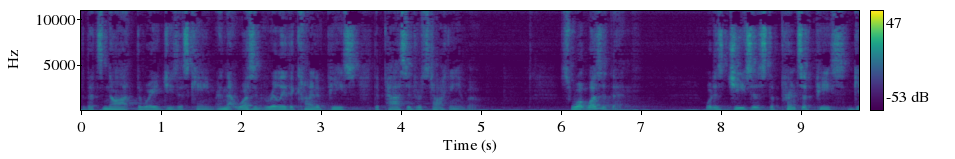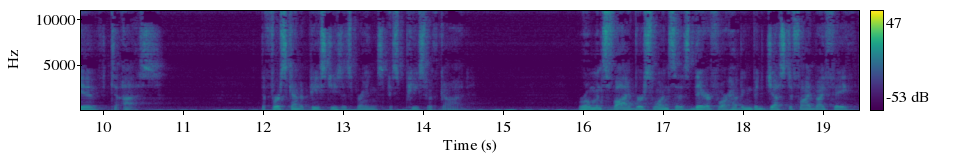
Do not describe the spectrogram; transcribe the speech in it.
But that's not the way Jesus came, and that wasn't really the kind of peace the passage was talking about. So, what was it then? What does Jesus, the Prince of Peace, give to us? The first kind of peace Jesus brings is peace with God. Romans 5, verse 1 says, Therefore, having been justified by faith,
